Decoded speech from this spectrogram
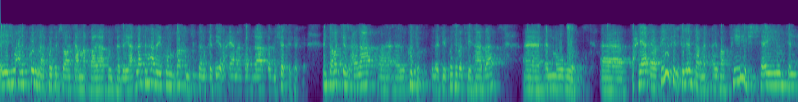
فيجمع لك كل ما كتب سواء كان مقالات منتديات لكن هذا يكون ضخم جدا وكثير أحيانا قد لا قد يشتتك. أنت ركز على آه، الكتب التي كتبت في هذا الموضوع. أحيانا في في الإنترنت أيضا في شيء يمكن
